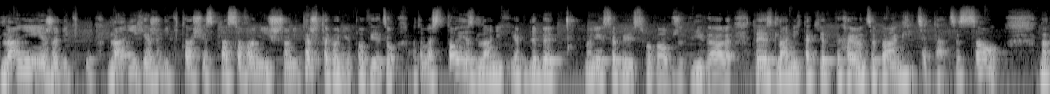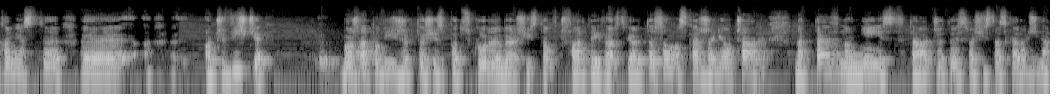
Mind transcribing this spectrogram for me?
Dla, niej, jeżeli, dla nich, jeżeli ktoś jest klasowo niższy, oni też tego nie powiedzą. Natomiast to jest dla nich jak gdyby, no nie chcę powiedzieć słowa obrzydliwe, ale to jest dla nich takie odpychające, bo Anglicy tacy są. Natomiast e, e, oczywiście można powiedzieć, że ktoś jest podskórnym rasistą w czwartej warstwie, ale to są oskarżenia o czary. Na pewno nie jest tak, że to jest rasistowska rodzina.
